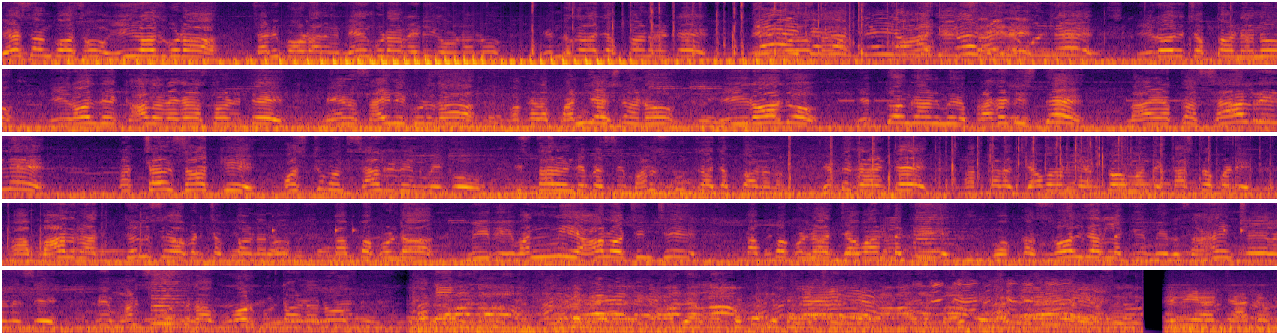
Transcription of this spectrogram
దేశం కోసం ఈ రోజు కూడా చనిపోవడానికి నేను కూడా రెడీగా ఉన్నాను. ఎందుకు ఇలా చెప్తానంటే సైనికుడిని ఈ రోజు చెప్తాను ఈ రోజు నేను కాలం ఎగరేస్తానంటే నేను సైనికుడిగా అక్కడ పని చేసినాను ఈ రోజు యుద్ధం కానీ మీరు ప్రకటిస్తే నా యొక్క శాలరీని రక్షణ శాఖకి ఫస్ట్ మంత్ శాలరీ నేను మీకు ఇస్తానని చెప్పేసి మనస్ఫూర్తిగా చెప్తాను ఎందుకంటే అక్కడ జవాన్లు ఎంతో మంది కష్టపడి ఆ బాధ నాకు తెలుసు కాబట్టి చెప్తాను తప్పకుండా మీరు ఇవన్నీ ఆలోచించి తప్పకుండా జవాన్లకి ఒక్క సోల్జర్లకి మీరు సహాయం చేయాలనేసి నేను మనస్ఫూర్తిగా కోరుకుంటాను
